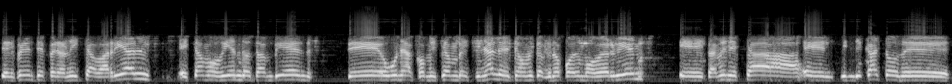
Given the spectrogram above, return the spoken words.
del Frente Peronista Barrial, estamos viendo también de una comisión vecinal, en este momento que no podemos ver bien, eh, también está el sindicato de,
